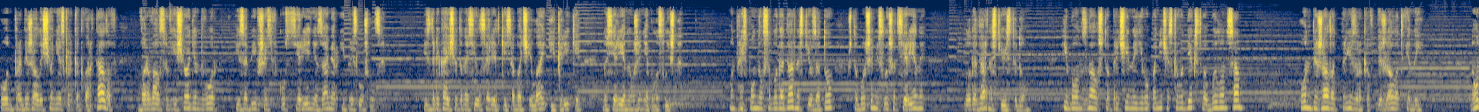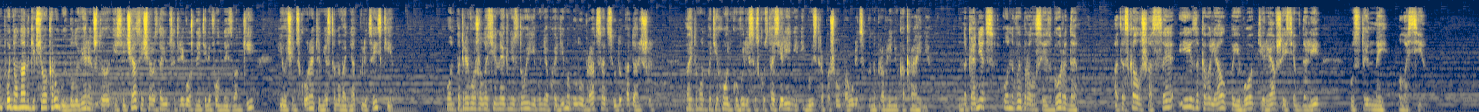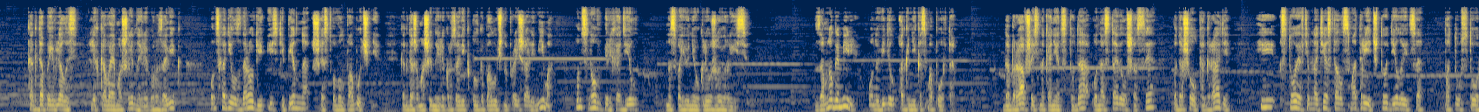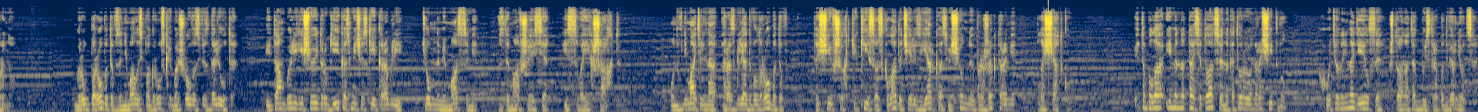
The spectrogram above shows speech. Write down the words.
Он пробежал еще несколько кварталов, ворвался в еще один двор и, забившись в куст сирени, замер и прислушался. Издалека еще доносился редкий собачий лай и крики, но сирены уже не было слышно. Он преисполнился благодарностью за то, что больше не слышат сирены, благодарностью и стыдом. Ибо он знал, что причиной его панического бегства был он сам. Он бежал от призраков, бежал от вины. Но он поднял на ноги всю округу и был уверен, что и сейчас еще раздаются тревожные телефонные звонки, и очень скоро это место наводнят полицейские. Он потревожил осиное гнездо, и ему необходимо было убраться отсюда подальше. Поэтому он потихоньку вылез из куста сирени и быстро пошел по улице по направлению к окраине. Наконец он выбрался из города, отыскал шоссе и заковылял по его терявшейся вдали пустынной полосе. Когда появлялась легковая машина или грузовик, он сходил с дороги и степенно шествовал по обочине. Когда же машина или грузовик благополучно проезжали мимо, он снова переходил на свою неуклюжую рысь. За много миль он увидел огни космопорта. Добравшись, наконец, туда, он оставил шоссе, подошел к ограде и, стоя в темноте, стал смотреть, что делается по ту сторону. Группа роботов занималась погрузкой большого звездолета, и там были еще и другие космические корабли, темными массами, вздымавшиеся из своих шахт. Он внимательно разглядывал роботов, тащивших тюки со склада через ярко освещенную прожекторами площадку. Это была именно та ситуация, на которую он рассчитывал, хоть он и не надеялся, что она так быстро подвернется.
